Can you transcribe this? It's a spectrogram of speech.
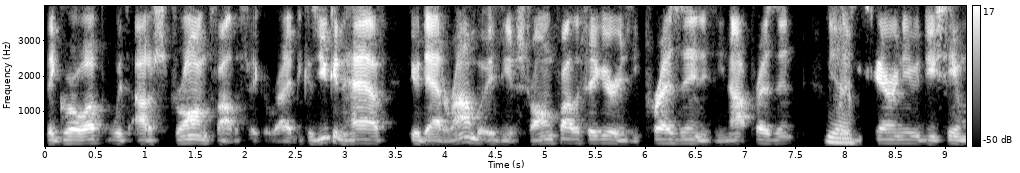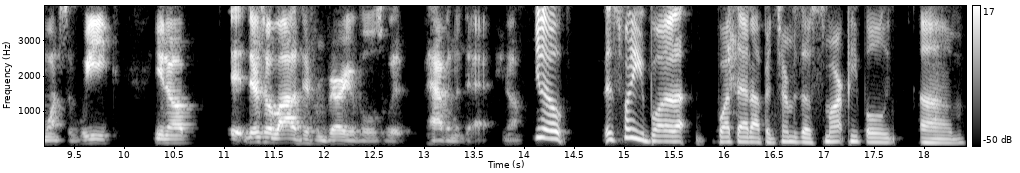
they grow up without a strong father figure, right? Because you can have your dad around, but is he a strong father figure? Is he present? Is he not present? Yeah. is he sharing you? Do you see him once a week? You know, it, there's a lot of different variables with having a dad. You know, you know, it's funny you brought it up, brought that up in terms of smart people um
